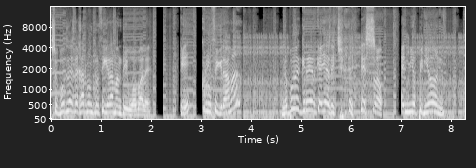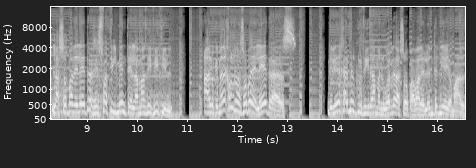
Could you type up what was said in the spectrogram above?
su puzzle es dejarme un crucigrama antiguo, vale. ¿Qué? ¿Crucigrama? No puedo creer que hayas dicho eso. En mi opinión, la sopa de letras es fácilmente la más difícil. Ah, lo que me ha dejado es una sopa de letras. Debí dejarme el crucigrama en lugar de la sopa, vale, lo he entendido yo mal.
